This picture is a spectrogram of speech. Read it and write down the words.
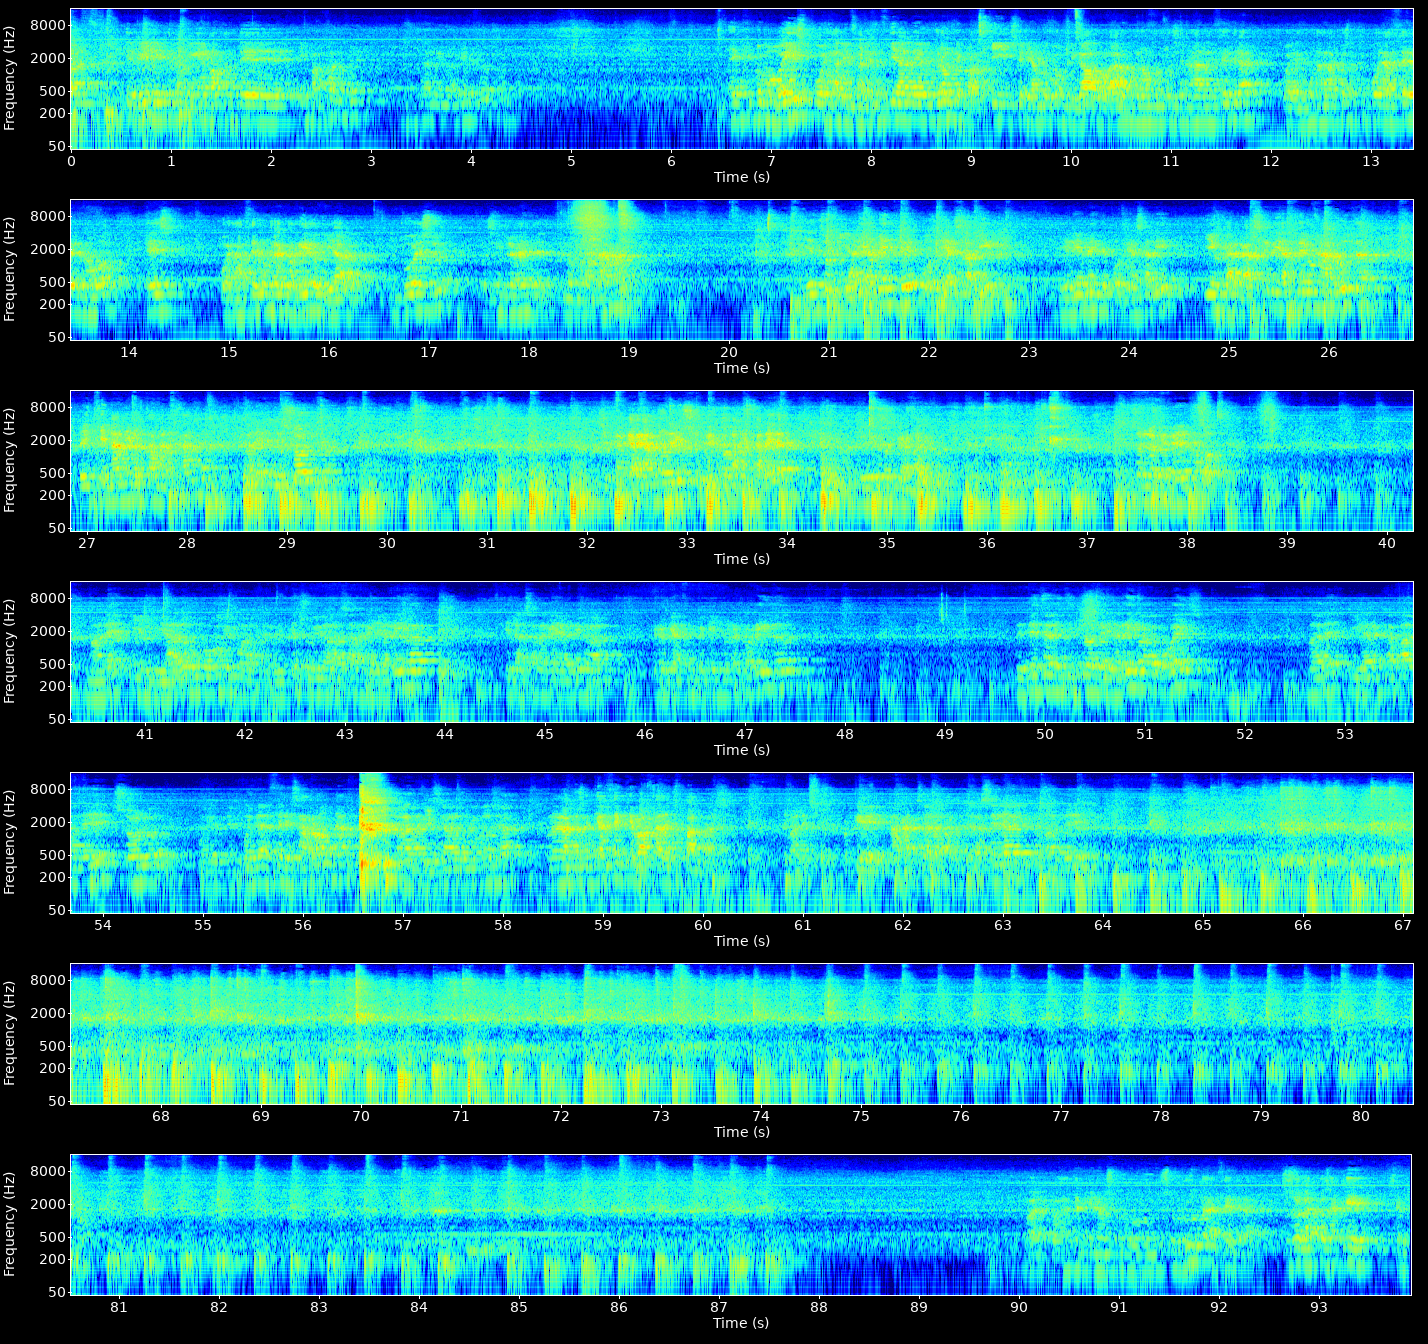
que viene, que también es bastante impactante. Es que como veis, pues a diferencia de un dron, que por aquí sería muy complicado volar un dron profesional, etcétera, pues una de las cosas que puede hacer el robot es pues hacer un recorrido guiado. Y tú eso, pues simplemente lo programas y esto diariamente podría salir, diariamente podría salir y encargarse de hacer una ruta. Veis que nadie lo está manejando, ¿Vale? Guiado un poco que puede hacer. Que ha subido a la sala que hay arriba. Y la sala que hay arriba creo que hace un pequeño recorrido. Detecta el extintor que hay arriba, como veis. ¿Vale? Y ahora es capaz de solo, pues después de hacer esa ronda, para revisar alguna cosa, una de las cosas que hace es que baja de espalda. cual puedan terminar su, su ruta, etc. Esas son las cosas que se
